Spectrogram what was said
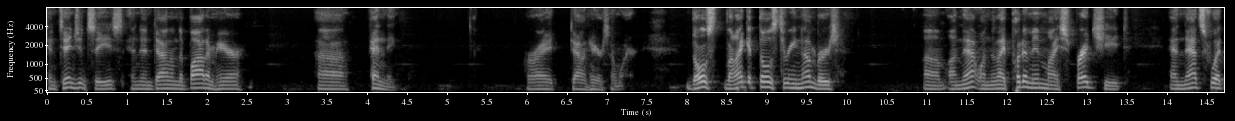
contingencies, and then down on the bottom here, uh, pending. Right down here somewhere. Those when I get those three numbers um, on that one, then I put them in my spreadsheet, and that's what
